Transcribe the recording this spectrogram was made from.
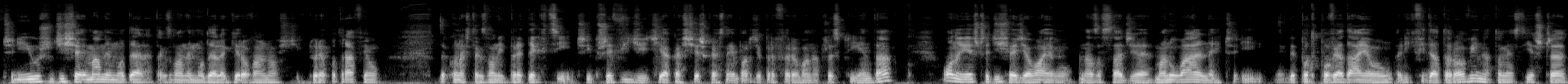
Czyli już dzisiaj mamy modele, tak zwane modele kierowalności, które potrafią dokonać tak zwanej predykcji, czyli przewidzieć, jaka ścieżka jest najbardziej preferowana przez klienta. One jeszcze dzisiaj działają na zasadzie manualnej, czyli jakby podpowiadają likwidatorowi, natomiast jeszcze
